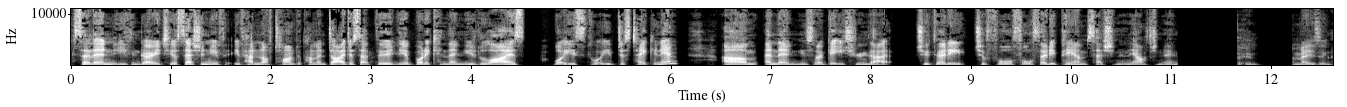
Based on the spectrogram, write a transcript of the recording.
so then you can go into your session. You've you've had enough time to kind of digest that food. Your body can then utilize what you what you've just taken in, um, and then you sort of get you through that two thirty to four four thirty p.m. session in the afternoon. Boom. Amazing.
